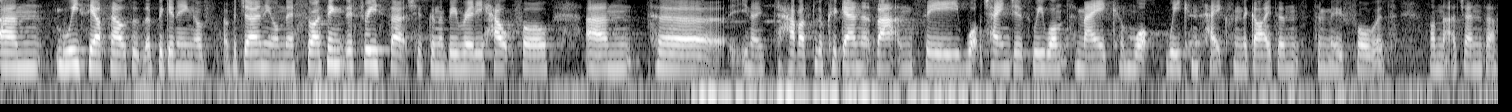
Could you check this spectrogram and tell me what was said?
um, we see ourselves at the beginning of, of, a journey on this. So I think this research is going to be really helpful um, to, you know, to have us look again at that and see what changes we want to make and what we can take from the guidance to move forward on that agenda.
